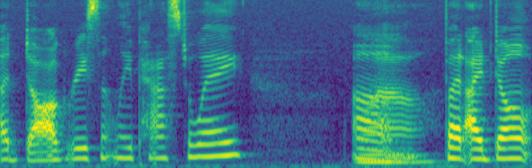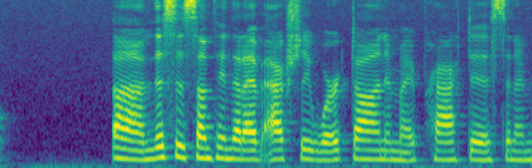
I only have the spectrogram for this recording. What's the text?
a dog recently passed away. Um, wow. But I don't. Um, this is something that I've actually worked on in my practice, and I'm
